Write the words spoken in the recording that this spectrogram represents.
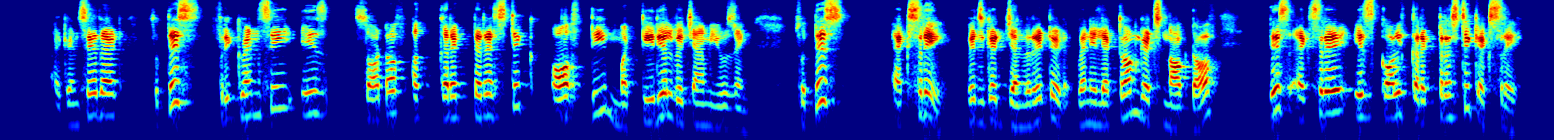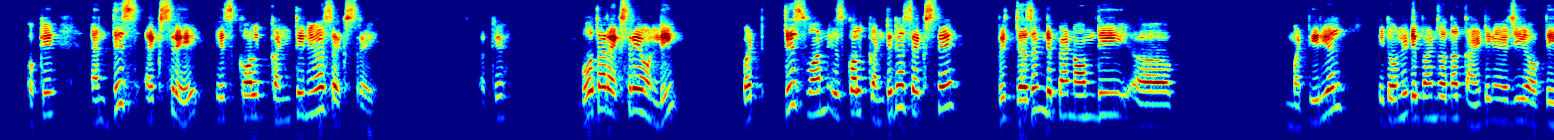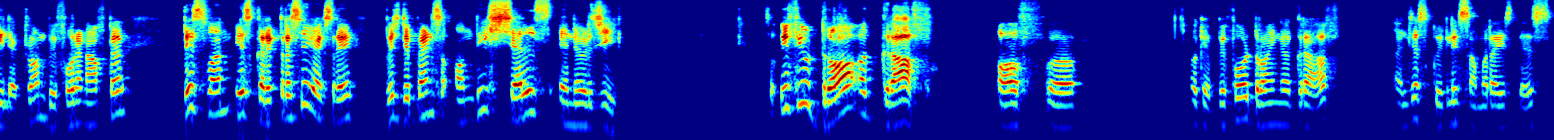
I can say that. So this frequency is sort of a characteristic of the material which I'm using. So this X-ray which get generated when electron gets knocked off, this X-ray is called characteristic X-ray. Okay, and this X-ray is called continuous X-ray. Okay, both are X-ray only, but this one is called continuous X-ray, which doesn't depend on the uh, material. It only depends on the kinetic energy of the electron before and after. This one is characteristic X-ray, which depends on the shell's energy. So if you draw a graph of, uh, okay, before drawing a graph, I'll just quickly summarize this.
